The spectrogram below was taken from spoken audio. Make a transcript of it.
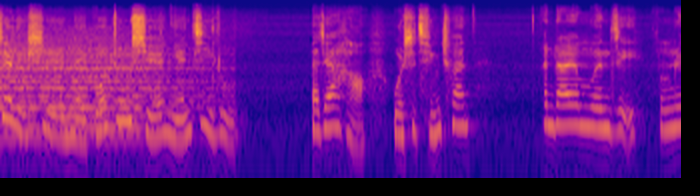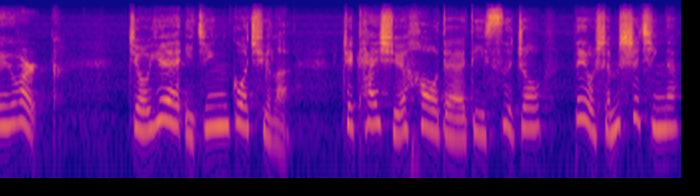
这里是美国中学年记录。大家好，我是晴川。And I am Lindsay from New York. 九月已经过去了，这开学后的第四周都有什么事情呢？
